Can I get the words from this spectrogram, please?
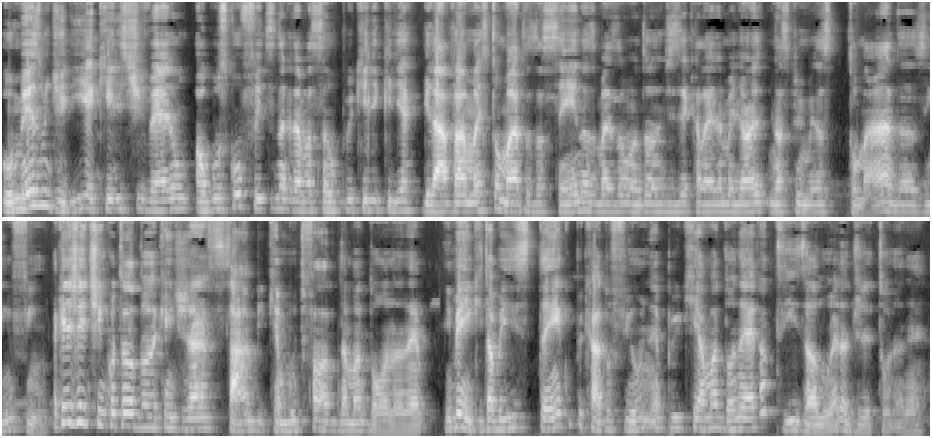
O mesmo diria que eles tiveram alguns conflitos na gravação porque ele queria gravar mais tomadas das cenas, mas a Madonna dizia que ela era melhor nas primeiras tomadas, enfim. Aquele jeitinho controladora que a gente já sabe que é muito falado da Madonna, né? E bem, que talvez tenha complicado o filme, né? Porque a Madonna era atriz, ela não era diretora, né?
